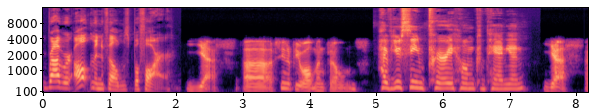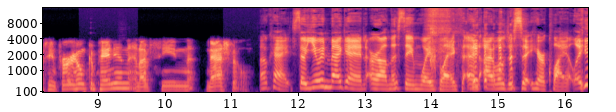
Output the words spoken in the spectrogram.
Robert Altman films before? Yes. Uh, I've seen a few Altman films. Have you seen Prairie Home Companion? Yes. I've seen Prairie Home Companion and I've seen Nashville. Okay, so you and Megan are on the same wavelength, and I will just sit here quietly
